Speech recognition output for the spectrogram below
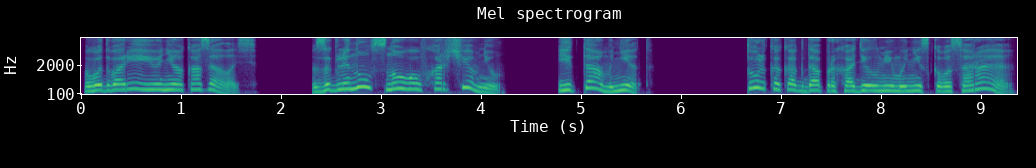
во дворе ее не оказалось. Заглянул снова в харчевню, и там нет. Только когда проходил мимо низкого сарая,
